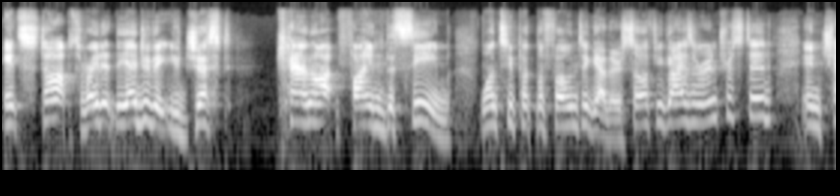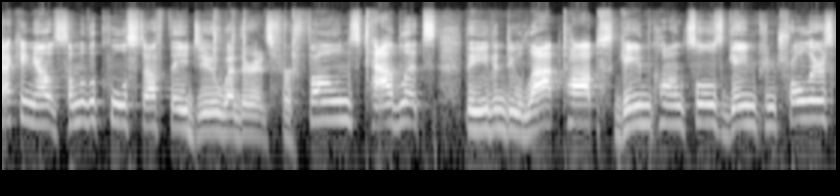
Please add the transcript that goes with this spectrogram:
It stops right at the edge of it. You just cannot find the seam once you put the phone together. So if you guys are interested in checking out some of the cool stuff they do, whether it's for phones, tablets, they even do laptops, game consoles, game controllers,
